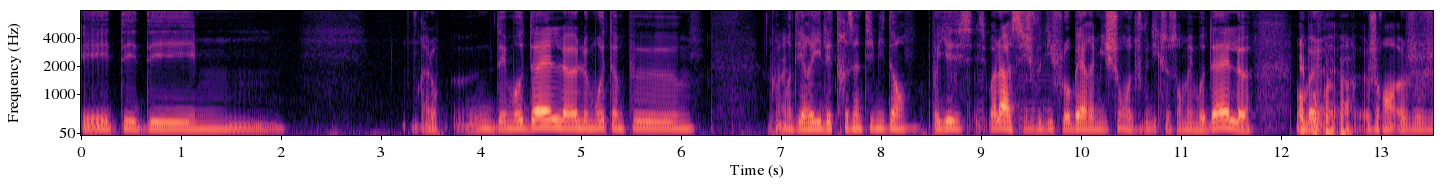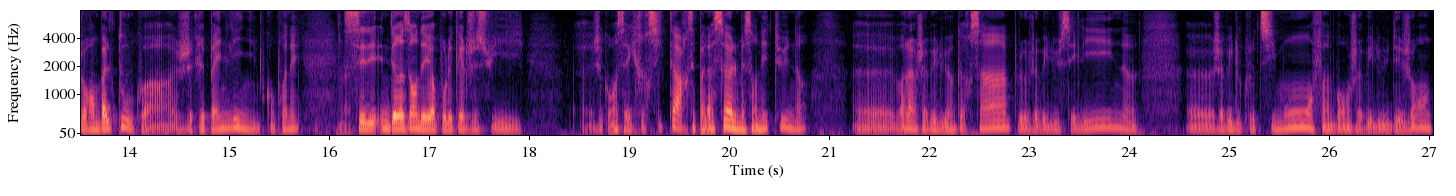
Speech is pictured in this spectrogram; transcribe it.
et des... des hum, alors, des modèles, le mot est un peu. Comment dire Il est très intimidant. Vous voyez, voilà, si je vous dis Flaubert et Michon et que je vous dis que ce sont mes modèles, bon, ben, je, je, remballe tout, quoi. Je n'écris pas une ligne, vous comprenez? C'est une des raisons d'ailleurs pour lesquelles je suis. Euh, j'ai commencé à écrire si tard, c'est pas la seule, mais c'en est une. Hein. Euh, voilà, j'avais lu Un cœur simple, j'avais lu Céline, euh, j'avais lu Claude Simon, enfin bon, j'avais lu des gens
